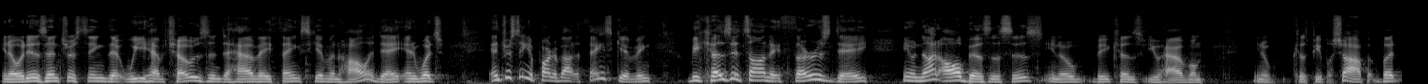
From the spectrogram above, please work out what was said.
you know it is interesting that we have chosen to have a Thanksgiving holiday, and what's interesting part about Thanksgiving because it's on a Thursday. You know, not all businesses, you know, because you have them, you know, because people shop, but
